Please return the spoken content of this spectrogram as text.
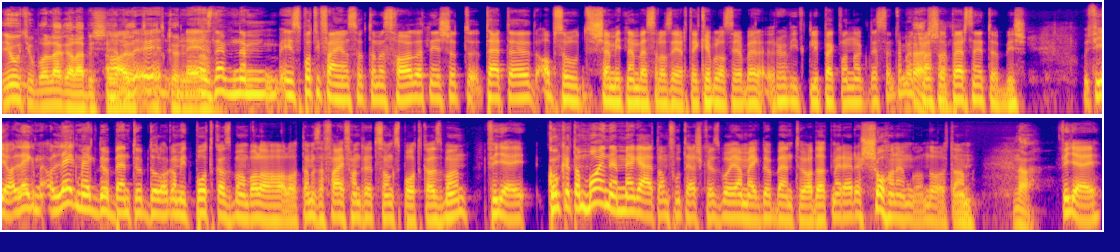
YouTube-on legalábbis ha, öt, öt körül. Ez nem, nem, én Spotify-on szoktam ezt hallgatni, és ott, tehát abszolút semmit nem veszel az értékéből, azért ebben rövid klipek vannak, de szerintem 5 másodpercnél több is. Úgy figyelj, a, leg, a legmegdöbbentőbb dolog, amit podcastban valaha hallottam, ez a 500 Songs podcastban. Figyelj, konkrétan majdnem megálltam futás közben olyan megdöbbentő adat, mert erre soha nem gondoltam. Na. Figyelj,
